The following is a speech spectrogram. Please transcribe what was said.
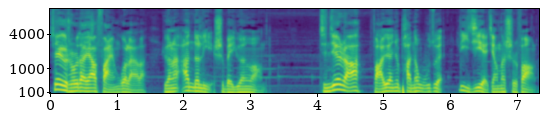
这个时候，大家反应过来了，原来安德里是被冤枉的。紧接着啊，法院就判他无罪，立即也将他释放了。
